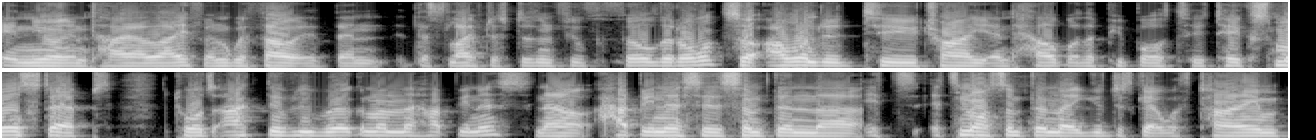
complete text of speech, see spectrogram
in your entire life and without it then this life just doesn't feel fulfilled at all. So i wanted to try and help other people to take small steps towards actively working on their happiness. Now happiness is something that it's it's not something that you just get with time.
